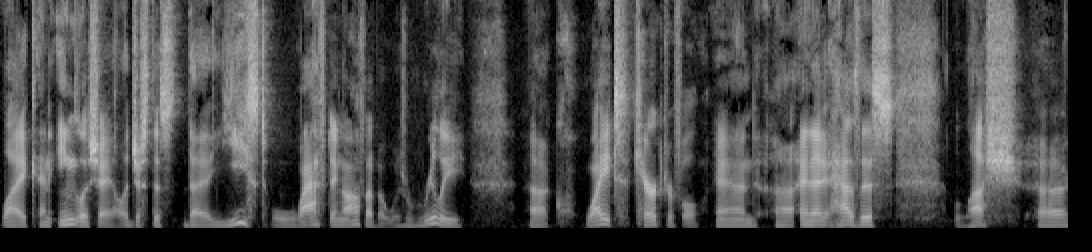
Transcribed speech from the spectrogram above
like an English ale. It just this the yeast wafting off of it was really uh, quite characterful, and uh, and it has this lush uh,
